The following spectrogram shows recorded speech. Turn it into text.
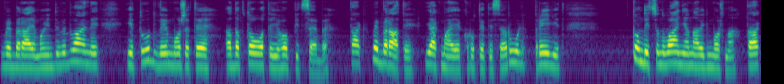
Вибираємо індивідуальний, і тут ви можете адаптовувати його під себе. Так, вибирати, як має крутитися руль, привід, кондиціонування навіть можна. Так,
